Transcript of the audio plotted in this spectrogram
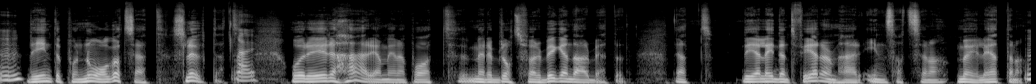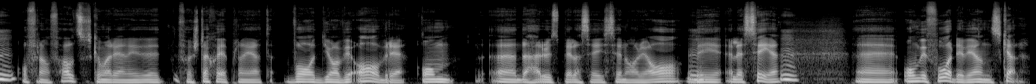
mm. Det är inte på något sätt slutet. Nej. Och det är det här jag menar på att med det brottsförebyggande arbetet. Det att det gäller att identifiera de här insatserna, möjligheterna mm. och framförallt så ska man redan i det första skedet planera vad gör vi av det om eh, det här utspelar sig i scenario A, B mm. eller C. Mm. Eh, om vi får det vi önskar,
